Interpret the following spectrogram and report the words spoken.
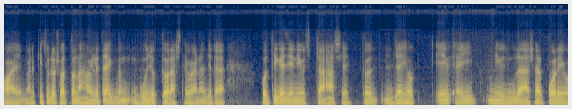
হয় মানে কিছুটা সত্য না হলে তো একদম গুজব তো আসতে পারে না, যেটা পত্রিকায় যে নিউজটা আসে। তো যাই হোক, এই এই নিউজগুলো আসার পরেও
